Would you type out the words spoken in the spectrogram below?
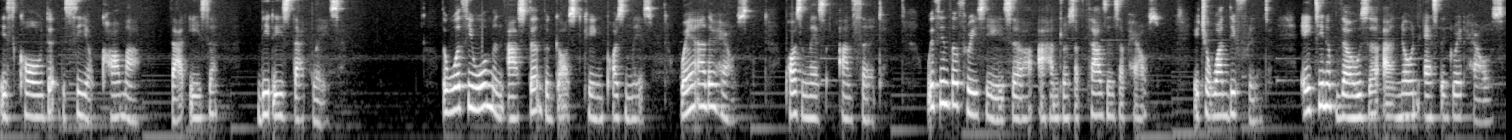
is called the sea of karma. That is, it is that place. The worthy woman asked the ghost king Poisonless, Where are the hells? Poisonless answered, Within the three seas are hundreds of thousands of hells, each one different, 18 of those are known as the Great Hells.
